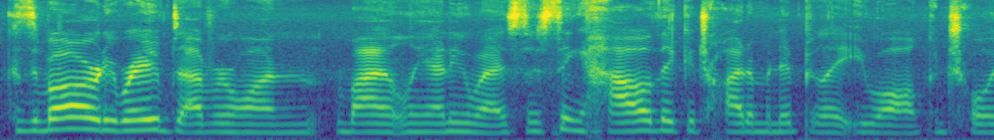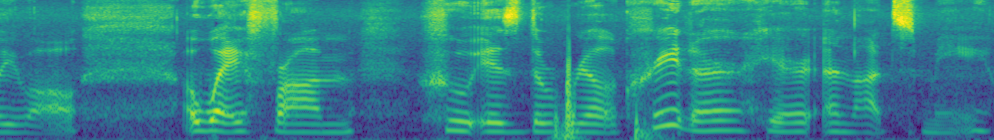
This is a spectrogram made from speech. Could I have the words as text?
because they've already raped everyone violently anyway. So they're seeing how they could try to manipulate you all, control you all away from who is the real creator here, and that's me.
